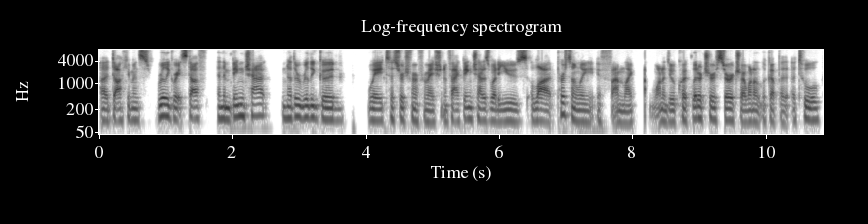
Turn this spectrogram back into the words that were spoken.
uh, documents. Really great stuff. And then Bing Chat, another really good way to search for information. In fact, Bing Chat is what I use a lot personally if I'm like want to do a quick literature search or I want to look up a, a tool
